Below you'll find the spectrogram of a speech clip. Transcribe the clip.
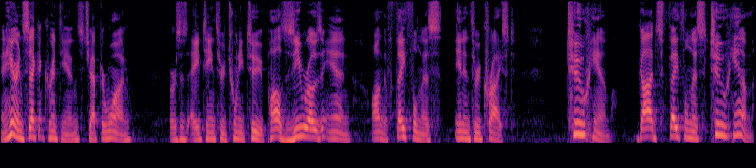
And here in 2 Corinthians chapter 1, verses 18 through 22, Paul zeroes in on the faithfulness in and through Christ. To him, God's faithfulness to him,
